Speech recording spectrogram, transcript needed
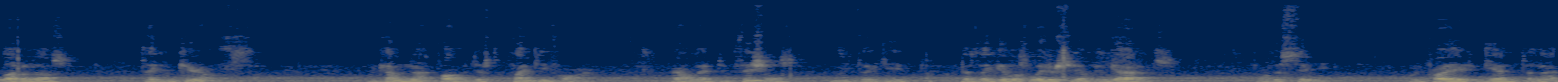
loving us, taking care of us. We come tonight, Father, just to thank you for our elected officials. We thank you as they give us leadership and guidance for this city. We pray again tonight,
